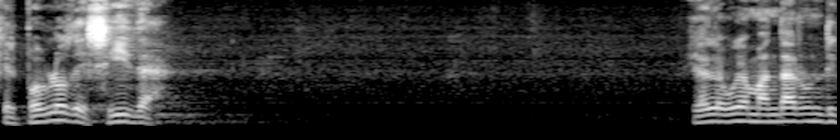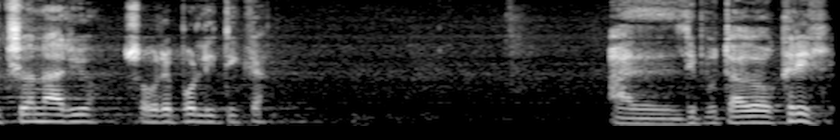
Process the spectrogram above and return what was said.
que el pueblo decida Ya le voy a mandar un diccionario sobre política al diputado Krill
